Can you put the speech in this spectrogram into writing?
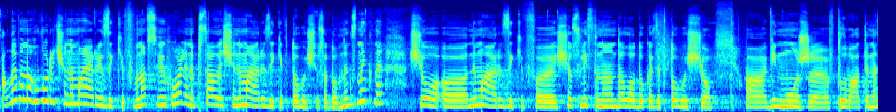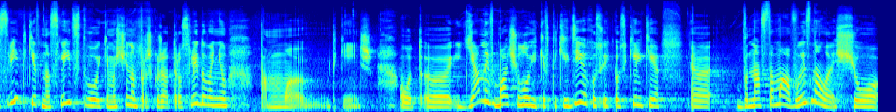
але вона говорить, що немає ризиків. Вона в своїй ухвалі написала, що немає ризиків того, що садовник зникне, що е, немає ризиків, е, що слідство не надало доказів того, що е, він може впливати на свідків, на слідство, якимось чином перешкоджати розслідуванню, там е, таке інше. От е, я не бачу логіки в таких діях, ос- оскільки. е, вона сама визнала, що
